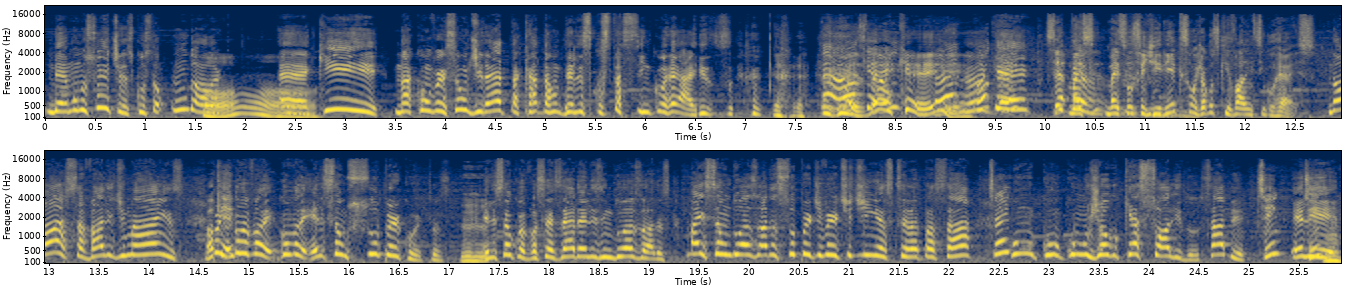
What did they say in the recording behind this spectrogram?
Mesmo no Switch, eles custam um dólar. Oh. É que na conversão direta, cada um deles custa cinco reais. Mas ok. é ok. É, ok. Cê- Então, mas, mas você diria que são jogos que valem 5 reais? Nossa, vale demais. Ok. Porque, como eu falei, como eu falei, eles são super curtos. Eles são curtos. Você zera eles em duas horas. Mas são duas horas super divertidinhas que você vai passar Sim. com, com, com um jogo que é sólido, sabe? Sim, Ele, sim.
